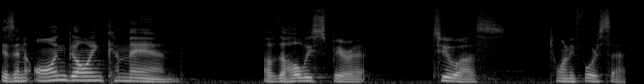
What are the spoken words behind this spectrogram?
is an ongoing command of the Holy Spirit to us 24 7.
